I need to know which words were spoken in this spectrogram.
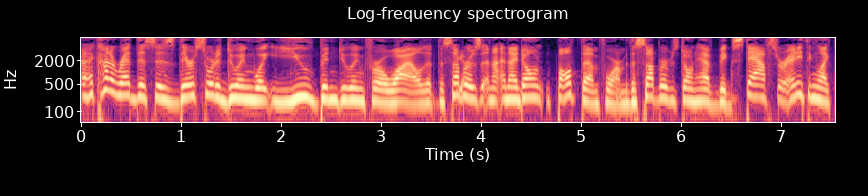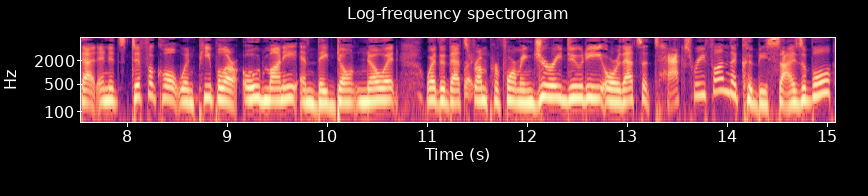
I kind of read this as they're sort of doing what you've been doing for a while. That the suburbs and, and I don't fault them for them. The suburbs don't have big staffs or anything like that, and it's difficult when people are owed money and they don't know it, whether that's from performing jury duty or that's a tax refund that could be sizable.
